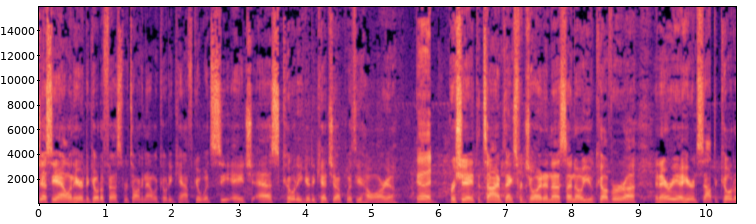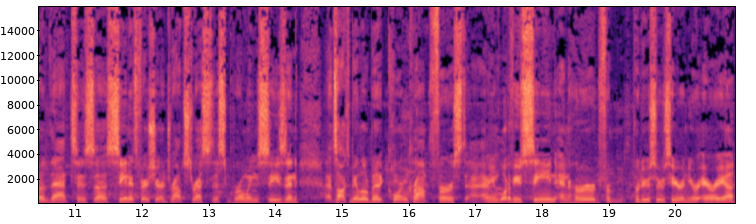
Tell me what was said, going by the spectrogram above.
Jesse Allen here at Dakotafest. We're talking now with Cody Kafka with CHS. Cody, good to catch up with you. How are you? Good. Appreciate the time. Thanks for joining us. I know you cover uh, an area here in South Dakota that has uh, seen its fair share of drought stress this growing season. Uh, talk to me a little bit. Corn crop first. I mean, what have you seen and heard from producers here in your area?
